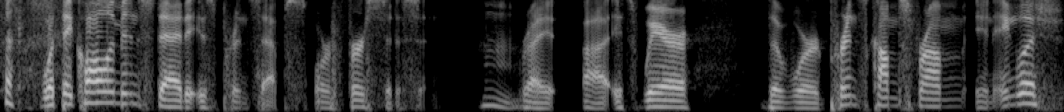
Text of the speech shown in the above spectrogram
what they call him instead is princeps or first citizen. Hmm. Right. Uh, it's where the word prince comes from in English.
